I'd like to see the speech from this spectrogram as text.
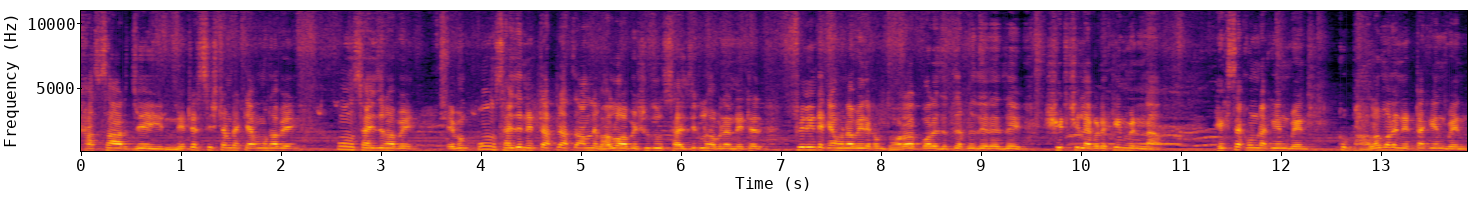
খাসার যে নেটের সিস্টেমটা কেমন হবে? কোন সাইজের হবে? এবং কোন সাইজের নেটটা আপনি আনলে ভালো হবে? শুধু সাইজ যেগুলো হবে না, নেটের ফিলিংটা কেমন হবে? এরকম ধরার পরে যাতে আপনি যে- শিট শিলা করে কিনবেন না হেক্সাকোনটা কিনবেন, খুব ভালো মানের নেটটা কিনবেন।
